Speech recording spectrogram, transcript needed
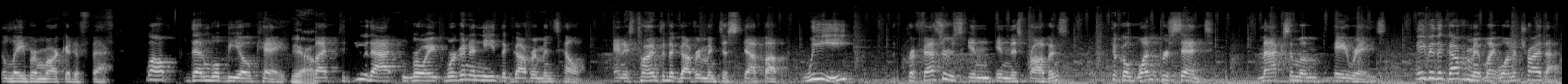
the labor market effect, well, then we'll be okay. Yeah. But to do that, Roy, we're going to need the government's help. And it's time for the government to step up. We, the professors in, in this province, took a 1% maximum pay raise. Maybe the government might want to try that.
